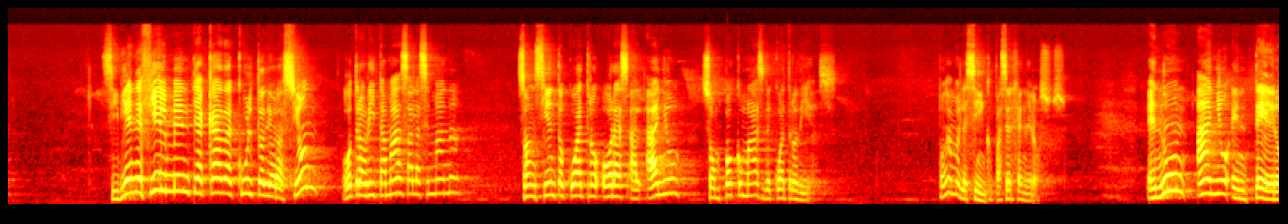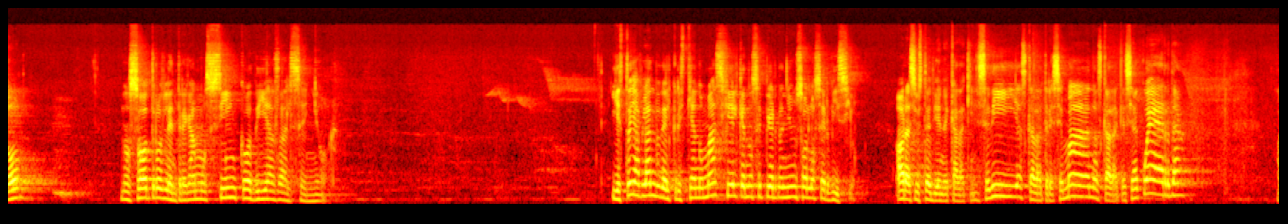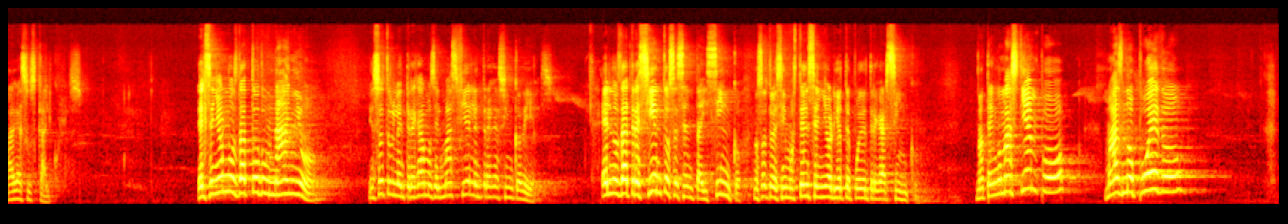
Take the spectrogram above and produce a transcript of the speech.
Si viene fielmente a cada culto de oración, otra horita más a la semana, son 104 horas al año, son poco más de cuatro días. Pongámosle cinco para ser generosos. En un año entero, nosotros le entregamos cinco días al Señor. Y estoy hablando del cristiano más fiel que no se pierde ni un solo servicio. Ahora, si usted viene cada 15 días, cada tres semanas, cada que se acuerda, haga sus cálculos. El Señor nos da todo un año. Nosotros le entregamos, el más fiel le entrega cinco días. Él nos da 365. Nosotros decimos, ten Señor, yo te puedo entregar cinco. No tengo más tiempo, más no puedo.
